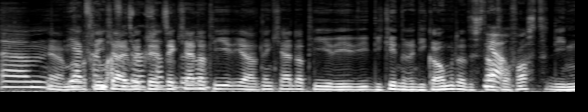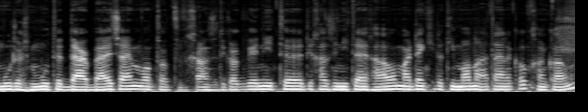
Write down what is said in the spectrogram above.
Ja, maar ja, wat vind jij? Denk, jij dat die, ja, denk jij dat die, die, die, die kinderen die komen, dat staat Ja. wel vast. Die moeders moeten daarbij zijn, want dat gaan ze natuurlijk ook weer niet, eh, die gaan ze niet tegenhouden. Maar denk je dat die mannen uiteindelijk ook gaan komen?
